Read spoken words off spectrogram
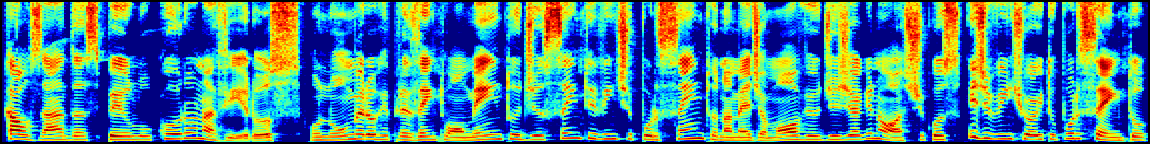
causadas pelo coronavírus. O número representa um aumento de 120% na média móvel de diagnósticos e de 28%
